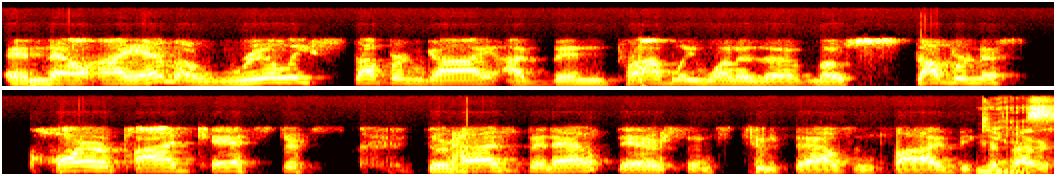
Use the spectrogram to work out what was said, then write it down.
And now I am a really stubborn guy. I've been probably one of the most stubbornest horror podcasters there has been out there since 2005 because I was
